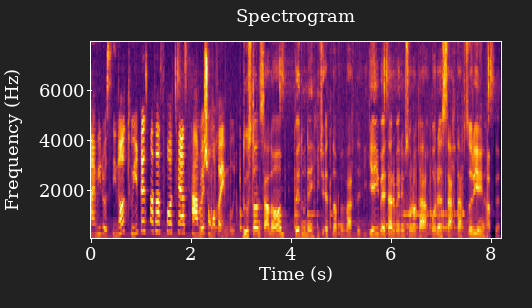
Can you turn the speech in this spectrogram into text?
امیر و سینا. تو این قسمت از پادکست همراه شما خواهیم بود. دوستان سلام. بدون هیچ اتلاف وقت دیگه ای بهتره بریم سراغ اخبار سخت افزاری این هفته.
